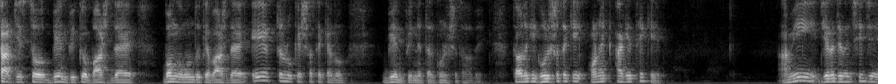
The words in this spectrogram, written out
সার্জিস তো বিএনপিকেও বাস দেয়, বঙ্গবন্ধুকে বাস দেয়। এই একটা লোকের সাথে কেন বিএনপি নেতার ঘনিষ্ঠতা হবে? তাহলে কি ঘনিষ্ঠতা কি অনেক আগে থেকে? আমি যেটা জেনেছি যে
